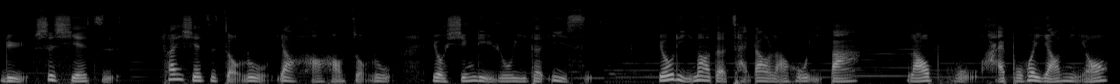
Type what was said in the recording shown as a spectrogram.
履是鞋子，穿鞋子走路要好好走路，有行礼如仪的意思，有礼貌的踩到老虎尾巴，老虎还不会咬你哦。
